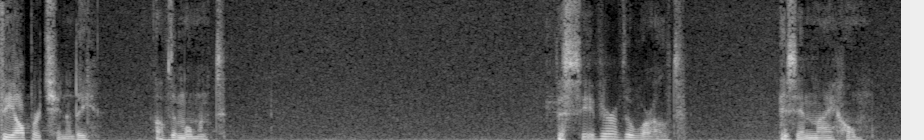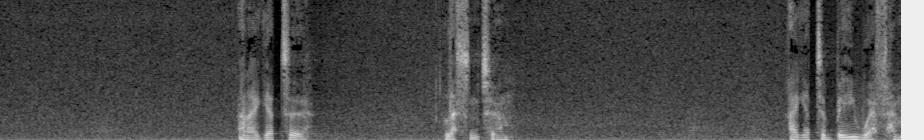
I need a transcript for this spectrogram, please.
the opportunity of the moment. The Savior of the world is in my home. And I get to listen to him. I get to be with him.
